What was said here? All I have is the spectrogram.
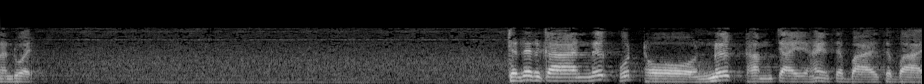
นั่นด้วย จะได้การนึกพุทโธนึกทำใจให้สบายสบาย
